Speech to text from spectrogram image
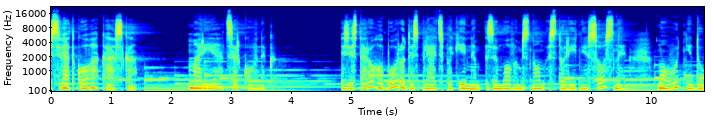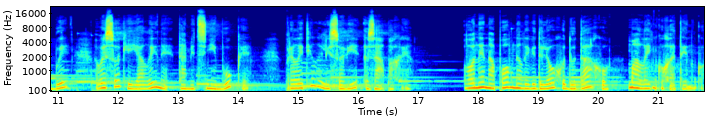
Святкова казка Марія Церковник. Зі старого бору, де сплять спокійним зимовим сном столітні сосни, могутні дуби, високі ялини та міцні буки, прилетіли лісові запахи. Вони наповнили від льоху до даху маленьку хатинку,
